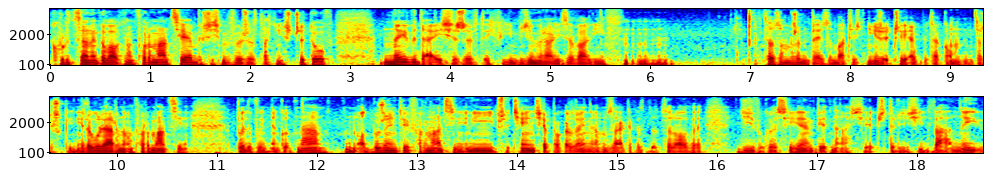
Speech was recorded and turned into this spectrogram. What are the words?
kurs zanegował tę formację, wyszliśmy wyżej ostatnich szczytów, no i wydaje się, że w tej chwili będziemy realizowali mm, to, co możemy tutaj zobaczyć niżej, czyli jakby taką troszkę nieregularną formację podwójnego dna. Odburzenie tej formacji linii przecięcia pokazuje nam zakres docelowy. Dziś w okresie 1.15.42. No i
